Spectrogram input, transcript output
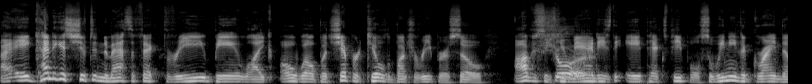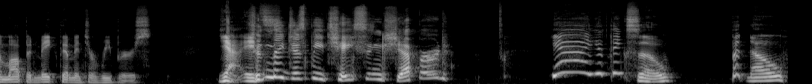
uh, it kind of gets shifted into Mass Effect 3 being like, oh, well, but Shepard killed a bunch of Reapers, so obviously Sure. humanity's the apex people, so we need to grind them up and make them into Reapers. Yeah, it's, Shouldn't they just be chasing Shepard? Yeah, you'd think so. But no.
